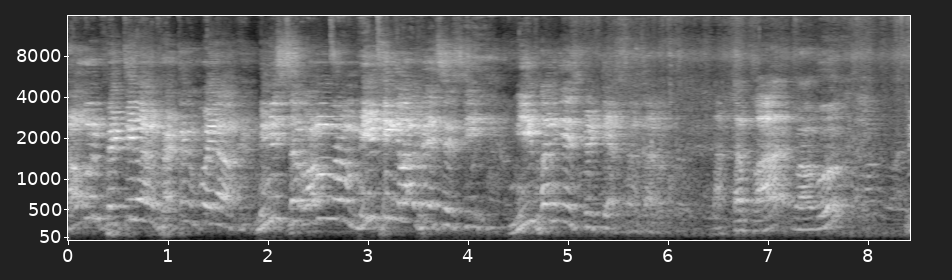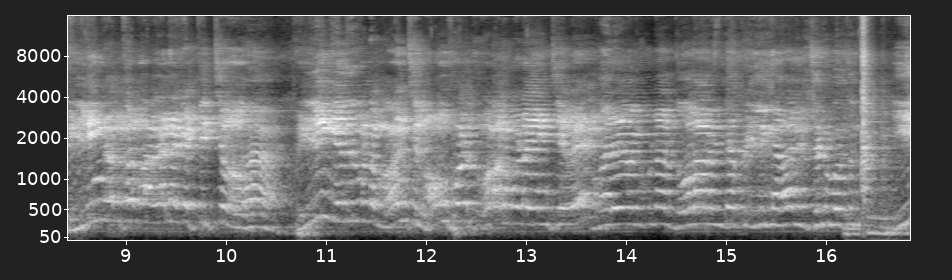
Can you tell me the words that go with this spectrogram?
కబురు పెట్టినా పెట్టకపోయినా మినిస్టర్ అందరం మీటింగ్ ఆపేసేసి మీ పని చేసి పెట్టేస్తారు తప్ప బాబు బిల్డింగ్ అంతా బాగానే కట్టించావు. బిల్డింగ్ ఎదురుకుండా మంచి లోపడి దూరాలు కూడా వేయించేవే. మరేమనుకున్నారు దూలాలు ఉంటే బిల్డింగ్ అలా నిల్చుని పోతుంది? ఈ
